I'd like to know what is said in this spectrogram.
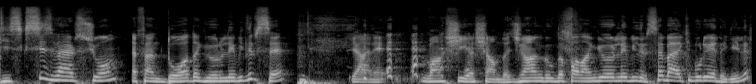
Disksiz versiyon efendim doğada görülebilirse yani vahşi yaşamda jungle'da falan görülebilirse belki buraya da gelir.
